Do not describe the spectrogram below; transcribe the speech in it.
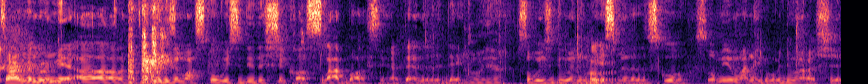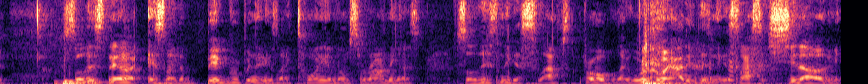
So I remember me, and, uh, the niggas in my school. We used to do this shit called slap boxing. At the end of the day, Oh yeah. so we used to do it in the basement of the school. So me and my nigga were doing our shit. So this thing, uh, it's like a big group of niggas, like 20 of them surrounding us. So this nigga slaps, bro, like we're going out there. This nigga slaps the shit out of me.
